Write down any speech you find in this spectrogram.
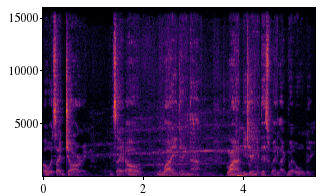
oh, it's like jarring. It's like oh, why are you doing that? Why aren't you doing it this way? Like we're all doing it.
